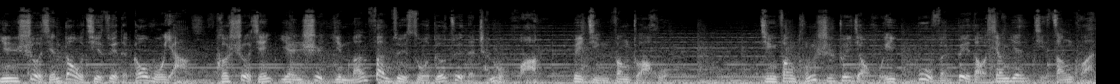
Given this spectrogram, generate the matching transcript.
因涉嫌盗窃罪的高某雅和涉嫌掩饰隐瞒犯罪所得罪的陈某华被警方抓获。警方同时追缴回部分被盗香烟及赃款。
